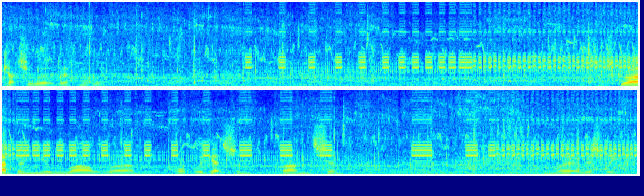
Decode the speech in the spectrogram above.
Catch you later, definitely. Subscribe and you'll I'll um, hopefully get some fans sim later this week.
